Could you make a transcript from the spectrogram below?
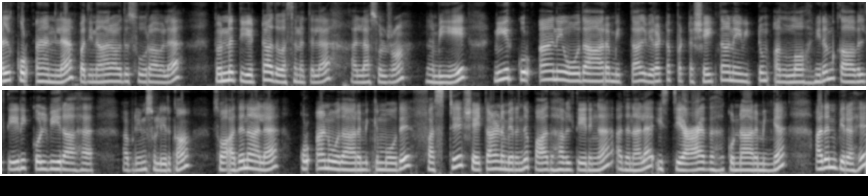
அல் குர்ஆனில் பதினாறாவது சூறாவில் தொண்ணூற்றி எட்டாவது வசனத்தில் அல்லாஹ் சொல்கிறான் நபியே நீர் குர்ஆனை ஓத ஆரம்பித்தால் விரட்டப்பட்ட ஷைத்தானை விட்டும் அல்லாஹ்விடம் காவல் தேடிக்கொள்வீராக அப்படின்னு சொல்லியிருக்கான். ஸோ அதனால் குர்ஆன் ஓத ஆரம்பிக்கும் போது ஃபஸ்ட்டு ஷைத்தானிடமிருந்து பாதுகாவல் தேடுங்க அதனால் இஸ்தியாத கொண்டு ஆரம்பிங்க அதன் பிறகு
